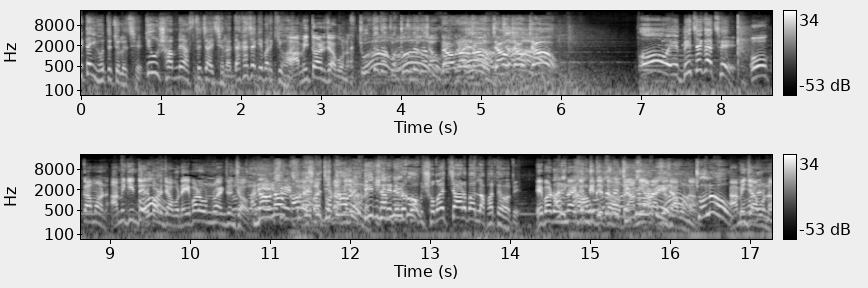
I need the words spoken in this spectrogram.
এটাই হতে চলেছে। কেউ সামনে আসতে চাইছে না। দেখা যাক এবার কি হয়। আমি তো আর যাব না। চলতে থাকো চলতে থাকো। নাও নাও নাও যাও যাও। যাও। ও এ বেঁচে গেছে। ও কাম অন আমি কিন্তু এরপর যাব না এবার অন্য একজন যাও। নাও নাও কাউকে যেতে হবে তিন। কম সময় চারবার লাফাতে হবে। এবার অন্য একজনকে যেতে হবে আমি আর আগে যাব না। চলো। আমি যাব না।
